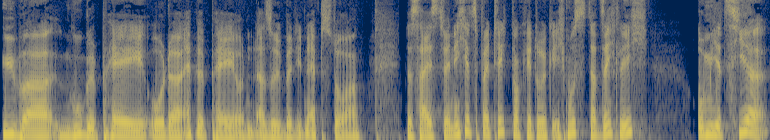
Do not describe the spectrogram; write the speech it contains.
über Google Pay oder Apple Pay und also über den App Store. Das heißt, wenn ich jetzt bei TikTok hier drücke, ich muss tatsächlich, um jetzt hier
